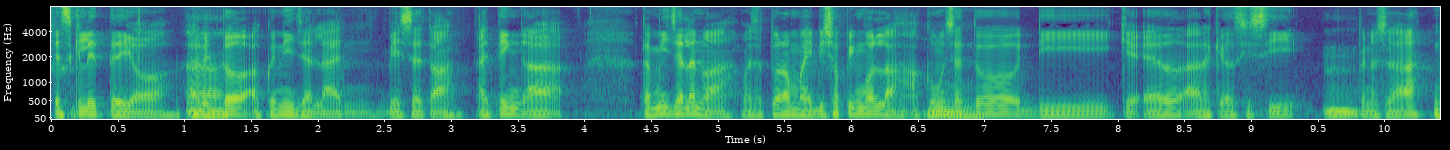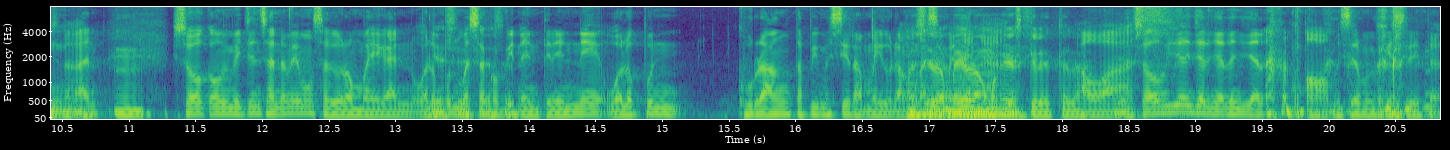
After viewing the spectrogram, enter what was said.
Escalator yo Hari Ah. tu aku ni jalan Biasa tu ah. I think uh, Kami jalan lah Masa tu ramai Di shopping mall lah Aku masa tu Di KL Arah KLCC Hmm. Pernah sudah Sudah kan So kamu imagine sana Memang selalu ramai kan Walaupun Yes, yes, masa yes, COVID-19 ni Walaupun kurang tapi masih ramai orang Masih masa ramai orang pakai escalator lah. Awak. So jalan jalan jalan. Oh masih ramai pakai escalator.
